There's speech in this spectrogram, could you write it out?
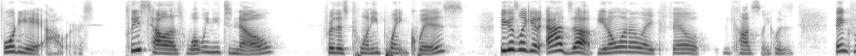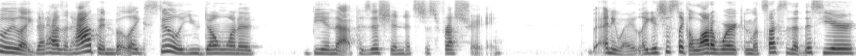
48 hours. Please tell us what we need to know for this 20 point quiz because like it adds up. You don't want to like fail constantly quizzes. Thankfully, like that hasn't happened, but like still, you don't want to be in that position. It's just frustrating. But anyway, like it's just like a lot of work. And what sucks is that this year,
